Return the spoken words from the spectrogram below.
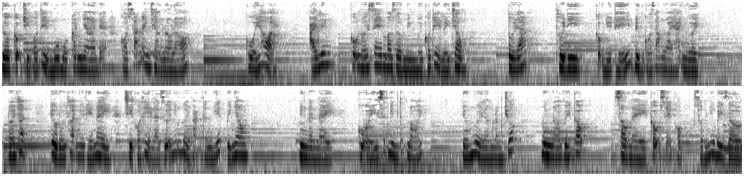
Giờ cậu chỉ có thể mua một căn nhà đã có sẵn anh chàng nào đó. Cô ấy hỏi, Ái Linh, Cậu nói xem bao giờ mình mới có thể lấy chồng? Tôi đáp, Thôi đi, cậu như thế đừng có ra ngoài hại người. Nói thật Kiểu đối thoại như thế này Chỉ có thể là giữa những người bạn thân thiết với nhau. Nhưng lần này Cô ấy rất nghiêm túc nói Nếu 15 năm trước Mình nói với cậu Sau này cậu sẽ có cuộc sống như bây giờ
